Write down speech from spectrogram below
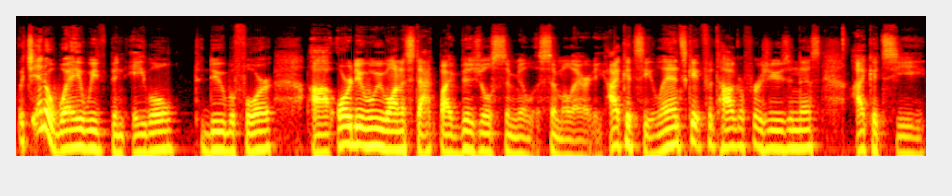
which in a way we've been able to do before, uh, or do we want to stack by visual simil similarity? I could see landscape photographers using this. I could see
